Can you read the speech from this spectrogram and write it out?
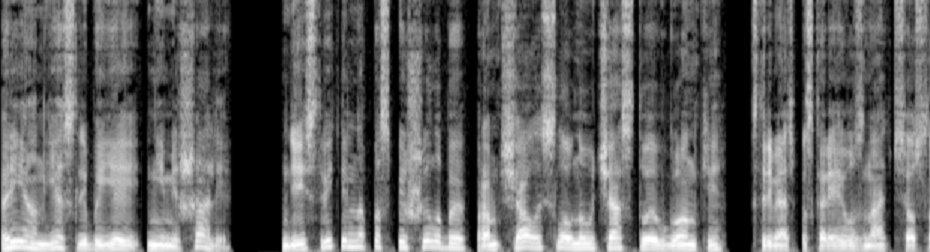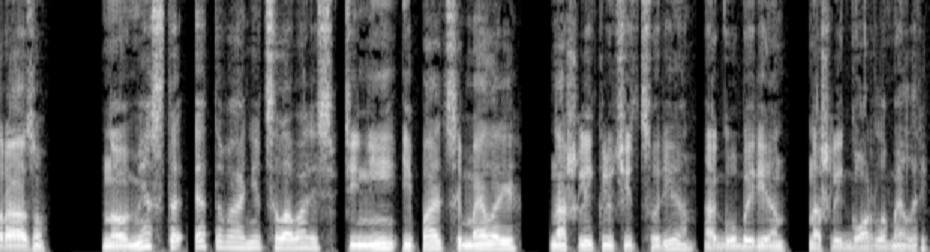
Риан, если бы ей не мешали, действительно поспешила бы, промчалась, словно участвуя в гонке, стремясь поскорее узнать все сразу. Но вместо этого они целовались в тени, и пальцы Мэлори нашли ключицу Риан, а губы Риан нашли горло Мэлори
